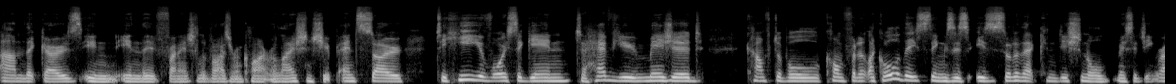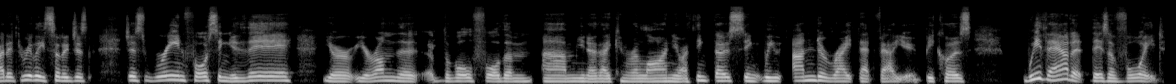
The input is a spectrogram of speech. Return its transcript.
um, that goes in in the financial advisor and client relationship. And so to hear your voice again, to have you measured, comfortable, confident, like all of these things is is sort of that conditional messaging, right? It's really sort of just just reinforcing you there. You're you're on the the ball for them. Um, you know, they can rely on you. I think those things we underrate that value because without it, there's a void,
